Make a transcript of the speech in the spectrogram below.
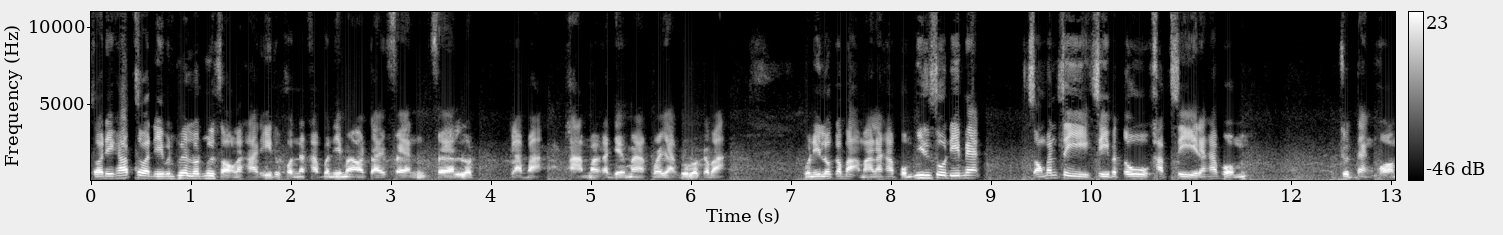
สวัสดีครับ สวัสดีเพื่อนๆรถมือสองราคาดีทุกคนนะครับ วันนี้มาเอาใจแฟนแฟนรถกระบะถามมากันเยอะมากว่าอยากดูรถกระบะ วันนี้รถกระบะมาแล้วครับ ผมอีซูดีแม็ก2004 4ประตูขับ4นะครับผม ชุดแต่งพร้อม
